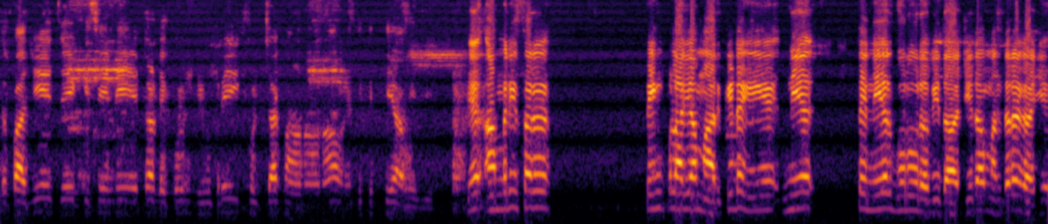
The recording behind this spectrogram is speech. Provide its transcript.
ਤੇ ਭਾਜੀ ਜੇ ਕਿਸੇ ਨੇ ਤੁਹਾਡੇ ਕੋਲ ਨਿਊਟਰੀ ਕੁਲਚਾ ਖਾਣਾ ਆਉਣਾ ਹੋਵੇ ਤੇ ਕਿੱਥੇ ਆਵੇ ਜੀ? ਇਹ ਅੰਮ੍ਰਿਤਸਰ ਪਿੰਕ ਪਲਾਜ਼ਾ ਮਾਰਕੀਟ ਹੈਗੀ ਹੈ ਨੀਅਰ ਤੇ ਨੀਅਰ ਗੁਰੂ ਰਵਿਦਾਸ ਜੀ ਦਾ ਮੰਦਿਰ ਹੈਗਾ ਜੀ।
